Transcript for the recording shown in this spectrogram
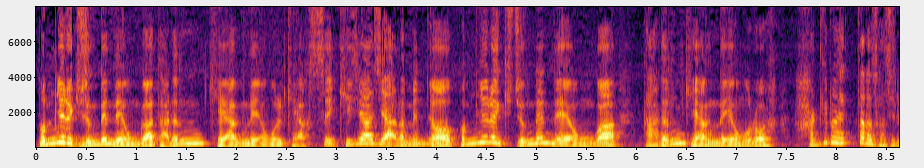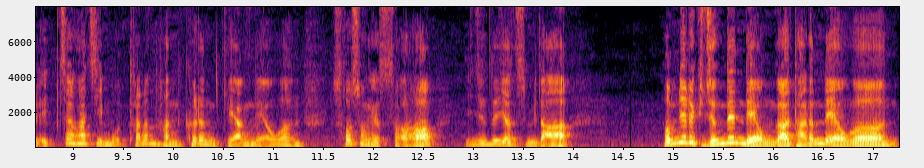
법률에 규정된 내용과 다른 계약 내용을 계약서에 기재하지 않으면요. 법률에 규정된 내용과 다른 계약 내용으로 하기로 했다는 사실을 입증하지 못하는 한 그런 계약 내용은 소송에서 인정되지 않습니다. 법률에 규정된 내용과 다른 내용은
